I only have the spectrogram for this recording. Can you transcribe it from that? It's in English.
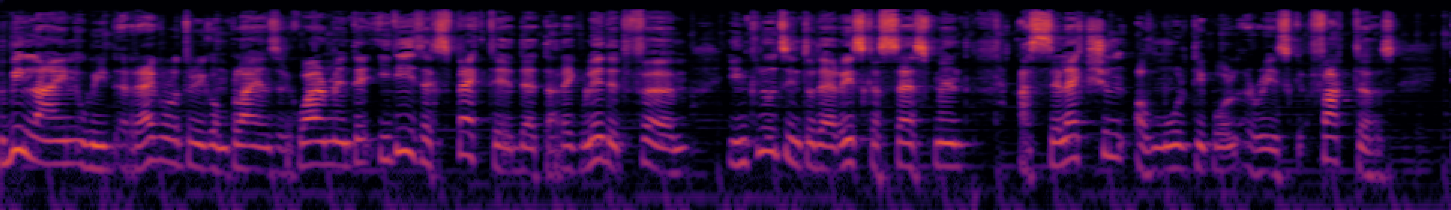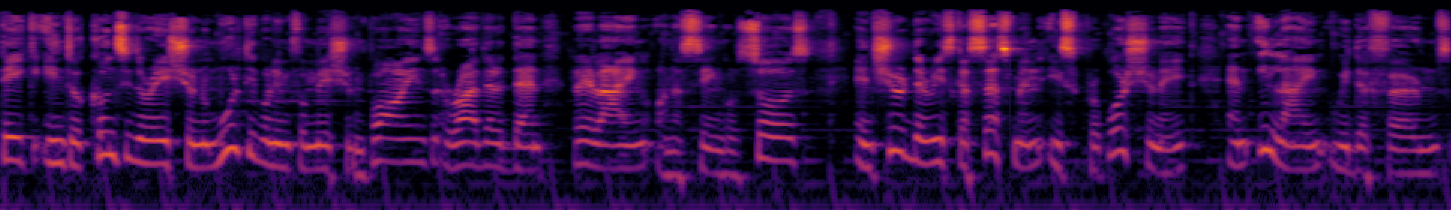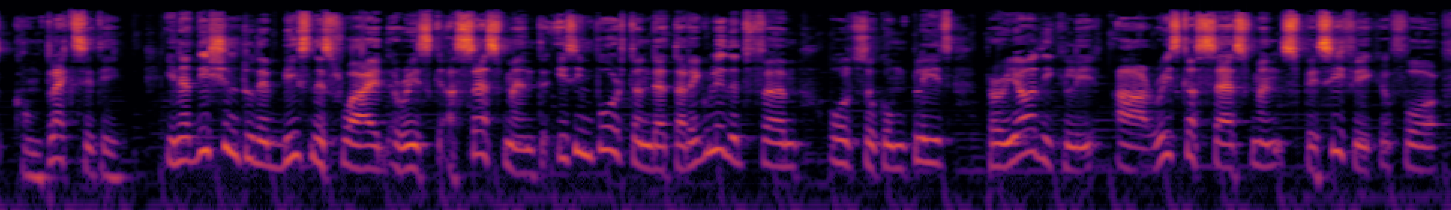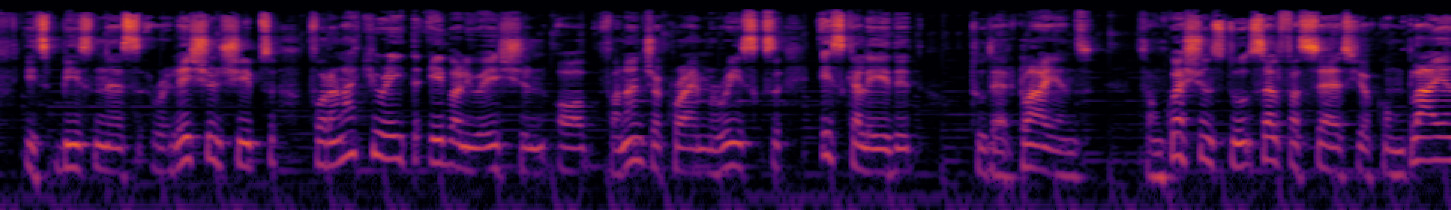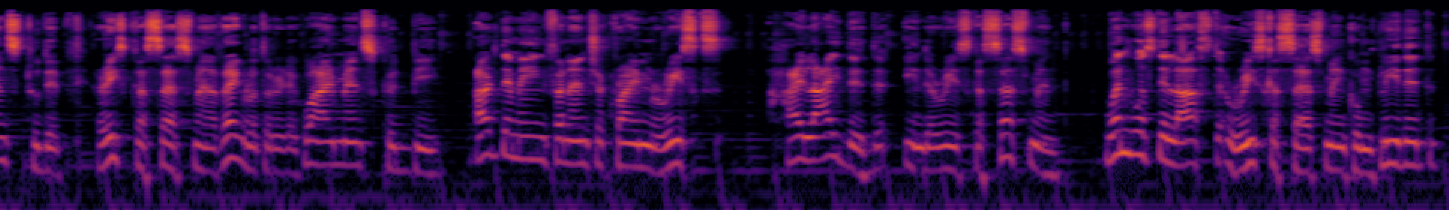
To be in line with regulatory compliance requirement, it is expected that a regulated firm includes into their risk assessment a selection of multiple risk factors, take into consideration multiple information points rather than relying on a single source, ensure the risk assessment is proportionate and in line with the firm's complexity. In addition to the business-wide risk assessment, it is important that a regulated firm also completes periodically a risk assessment specific for its business relationships for an accurate evaluation of financial crime risks escalated to their clients. Some questions to self-assess your compliance to the risk assessment regulatory requirements could be Are the main financial crime risks highlighted in the risk assessment. When was the last risk assessment completed?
